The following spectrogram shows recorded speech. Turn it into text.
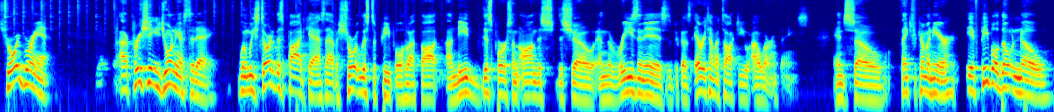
Troy Brand, I appreciate you joining us today when we started this podcast, I have a short list of people who I thought I need this person on this this show, and the reason is is because every time I talk to you, I learn things. And so, thanks for coming here. If people don't know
